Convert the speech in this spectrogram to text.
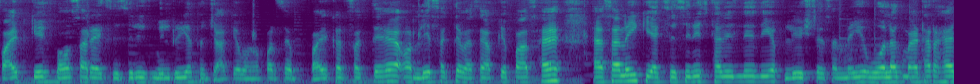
फाइव के बहुत सारे एक्सेसरीज मिल रही है तो जाके वहाँ पर से बाय कर सकते हैं और ले सकते हैं। वैसे आपके पास है ऐसा नहीं कि एक्सेसरीज खरीद ले दिए प्ले स्टेशन नहीं है वो अलग मैटर है।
